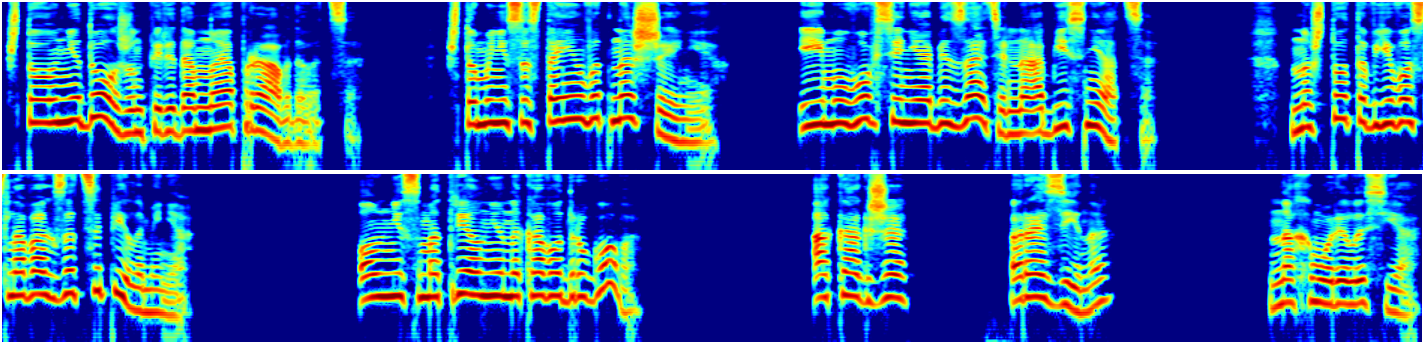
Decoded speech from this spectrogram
что он не должен передо мной оправдываться, что мы не состоим в отношениях, и ему вовсе не обязательно объясняться. Но что-то в его словах зацепило меня. Он не смотрел ни на кого другого? А как же «Розина?» Нахмурилась я,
